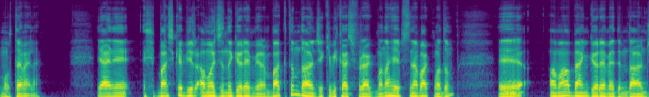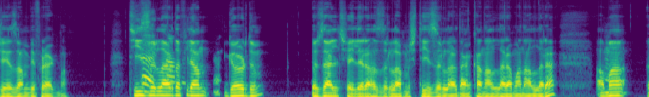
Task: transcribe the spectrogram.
muhtemelen. Yani başka bir amacını göremiyorum. Baktım daha önceki birkaç fragmana. Hepsine bakmadım. Ee, ama ben göremedim daha önce yazan bir fragman. Teaserlarda Evet, filan gördüm. Özel şeylere hazırlanmış teaserlardan kanallara manallara. Ama e,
